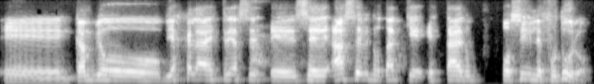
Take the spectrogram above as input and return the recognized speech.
Eh, en cambio, Viaje a la Estrella se, eh, se hace notar que está en un posible futuro. O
